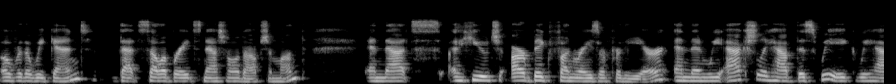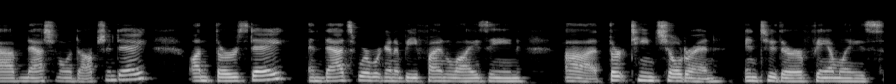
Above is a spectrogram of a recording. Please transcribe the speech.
over the weekend that celebrates National Adoption Month. And that's a huge, our big fundraiser for the year. And then we actually have this week, we have National Adoption Day on Thursday. And that's where we're going to be finalizing uh, 13 children into their families,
